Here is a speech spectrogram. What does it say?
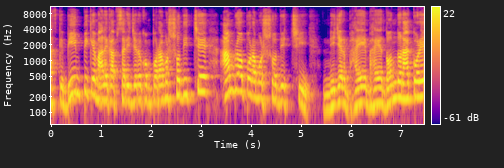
আজকে বিএমপিকে মালেক আফসারি যেরকম পরামর্শ দিচ্ছে, আমরাও পরামর্শ দিচ্ছি। নিজের ভাইয়ে ভাইয়ে দ্বন্দ্ব না করে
